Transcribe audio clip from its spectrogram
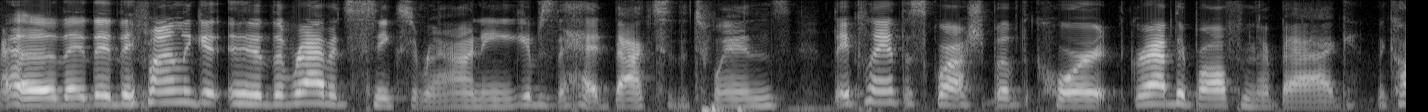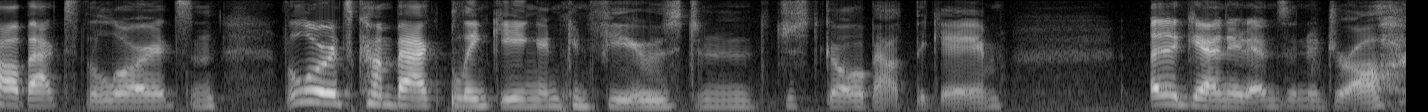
Uh, they, they, they finally get uh, the rabbit sneaks around and he gives the head back to the twins. They plant the squash above the court, grab their ball from their bag. They call back to the lords, and the lords come back blinking and confused and just go about the game. Again, it ends in a draw.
